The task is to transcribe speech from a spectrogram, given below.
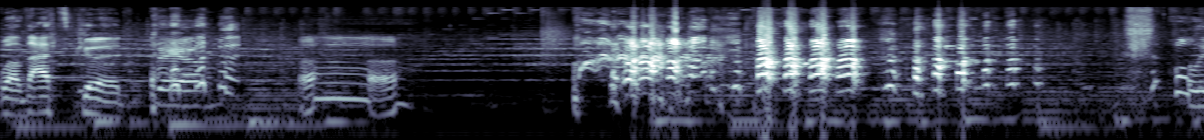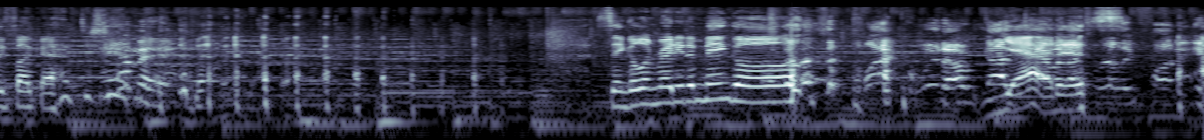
Well, that's good. Damn. Uh. Holy fuck, I have to shit. Damn it. Single and ready to mingle. That's a Black Widow. God Yeah, damn it it, is. That's really funny.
